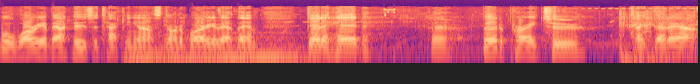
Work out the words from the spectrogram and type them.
we'll worry about who's attacking us, not worry about them. Dead ahead, Okay. bird of prey two, take that out.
